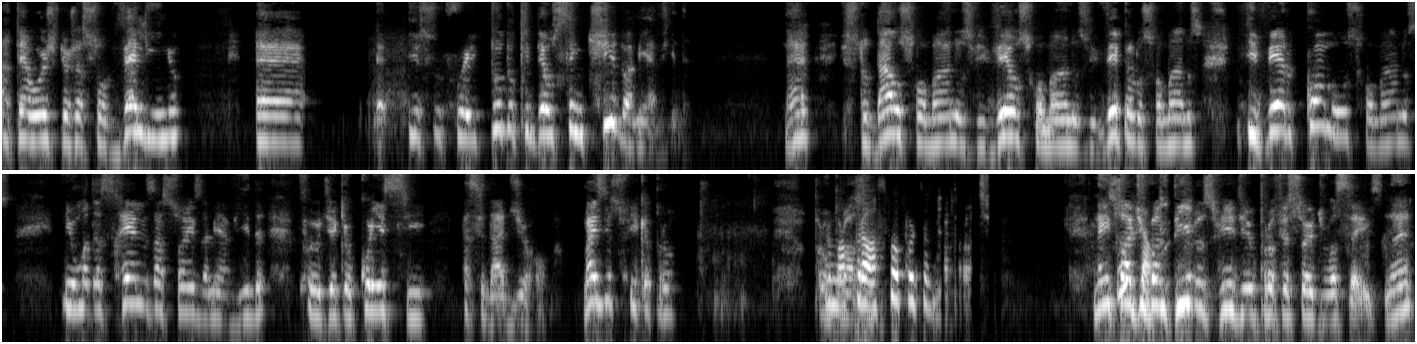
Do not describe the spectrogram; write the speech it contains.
até hoje, que eu já sou velhinho, é, é isso foi tudo que deu sentido à minha vida. Né? Estudar os romanos, viver os romanos, viver pelos romanos, viver como os romanos. E uma das realizações da minha vida foi o dia que eu conheci a cidade de Roma. Mas isso fica para uma próximo, próxima oportunidade. Nem só então. de vampiros vive o professor de vocês, né?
